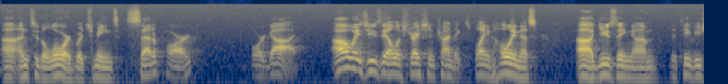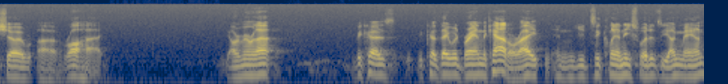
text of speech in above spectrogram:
uh, unto the Lord, which means set apart for God. I always use the illustration trying to explain holiness uh, using um, the TV show uh, Rawhide. Y'all remember that? Because because they would brand the cattle, right? And you'd see Clint Eastwood as a young man.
